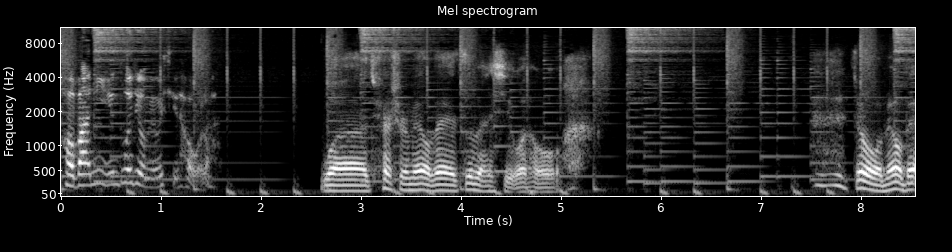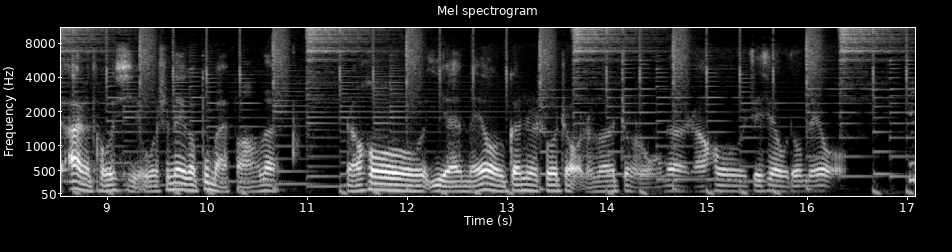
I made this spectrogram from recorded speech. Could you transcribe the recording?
好吧，你已经多久没有洗头了？我确实没有被资本洗过头，就是我没有被按着头洗。我是那个不买房的，然后也没有跟着说找什么整容的，然后这些我都没有。就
